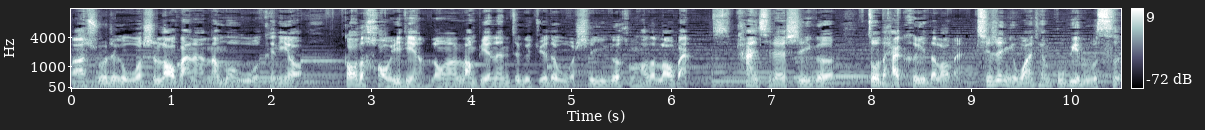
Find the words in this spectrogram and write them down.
啊，说这个我是老板了，那么我肯定要搞得好一点，然后让别人这个觉得我是一个很好的老板，看起来是一个做的还可以的老板。其实你完全不必如此，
